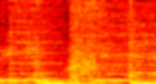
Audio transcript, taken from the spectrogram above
see you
